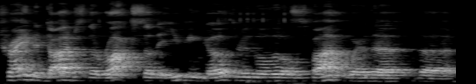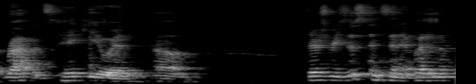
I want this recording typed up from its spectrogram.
trying to dodge the rocks so that you can go through the little spot where the, the rapids take you and um, there's resistance in it but in the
